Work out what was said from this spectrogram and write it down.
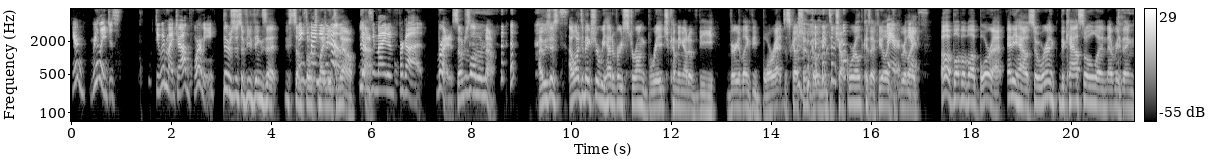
You're really just doing my job for me. there's just a few things that some Things folks might might need to know. Things Yeah, you might have forgot. right. So I'm just letting them know. I was just I wanted to make sure we had a very strong bridge coming out of the very lengthy Borat discussion going into Chuck World because I feel like Fair, we we're like, yes. oh, blah blah blah, Borat. Anyhow, so we're in the castle and everything.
